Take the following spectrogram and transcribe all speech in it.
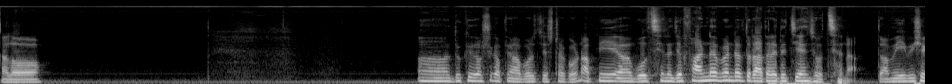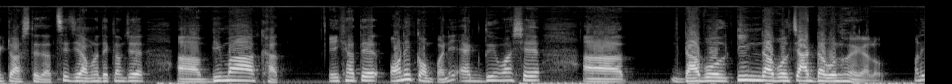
হ্যালো দুঃখিত দর্শক আপনি আবারও চেষ্টা করুন। আপনি বলছিলেন যে ফান্ডামেন্টাল তো রাতারাতি চেঞ্জ হচ্ছে না। তো আমি এই বিষয়ে একটু আসতে যাচ্ছি যে আমরা দেখলাম যে বিমা খাত এই খাতে অনেক কোম্পানি এক দুই মাসে ডাবল তিন ডাবল চার ডাবল হয়ে গেল। মানে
